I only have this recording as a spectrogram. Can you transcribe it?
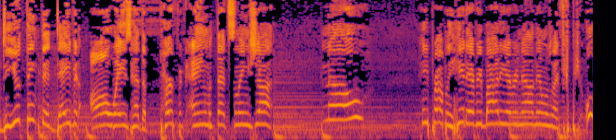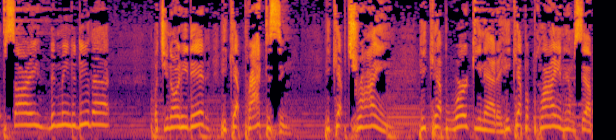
Do you think that David always had the perfect aim with that slingshot? No. He probably hit everybody every now and then was like, oops, sorry, didn't mean to do that. But you know what he did? He kept practicing. He kept trying. He kept working at it. He kept applying himself.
